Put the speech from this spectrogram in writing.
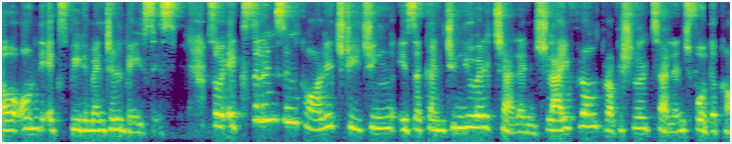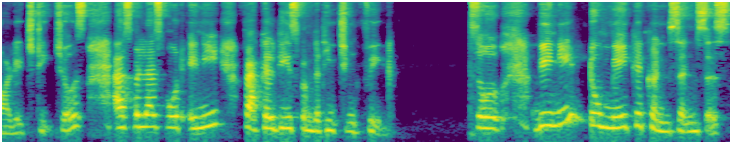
uh, on the experimental basis. So excellence in college teaching is a continual challenge lifelong professional challenge for the college teachers as well as for any faculties from the teaching field so we need to make a consensus.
